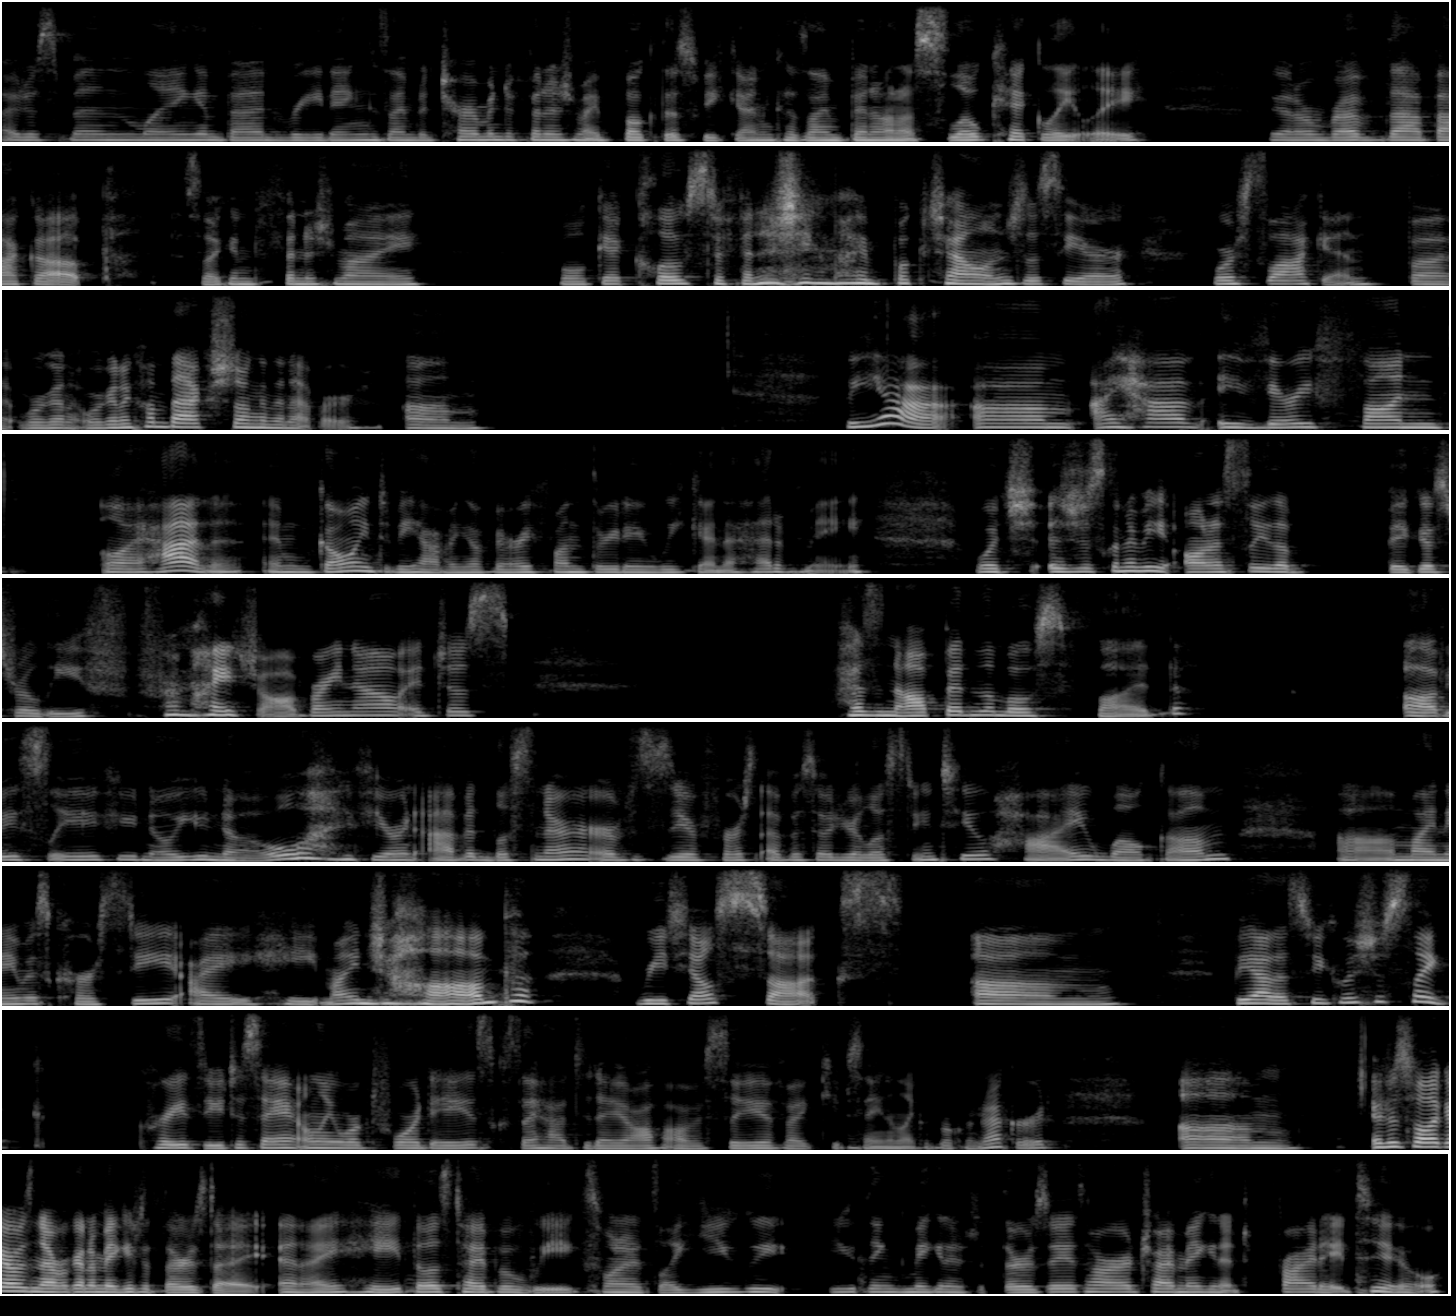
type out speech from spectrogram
I've just been laying in bed reading because I'm determined to finish my book this weekend because I've been on a slow kick lately. We gotta rev that back up so I can finish my well, get close to finishing my book challenge this year we're slacking, but we're gonna we're gonna come back stronger than ever. Um, but yeah, um, I have a very fun. Well, I had am going to be having a very fun three day weekend ahead of me, which is just to be honestly the biggest relief from my job right now. It just has not been the most fun. Obviously, if you know, you know. If you're an avid listener or if this is your first episode you're listening to, hi, welcome. Uh, my name is Kirsty. I hate my job. Retail sucks. Um, but yeah, this week was just like crazy to say I only worked four days because I had today off, obviously, if I keep saying like a broken record. Um, it just felt like I was never gonna make it to Thursday. And I hate those type of weeks when it's like you you think making it to Thursday is hard, try making it to Friday too.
